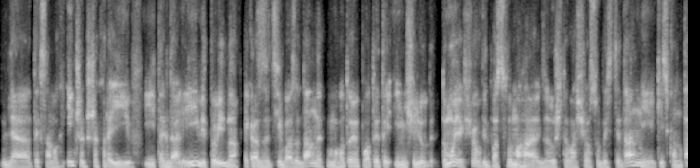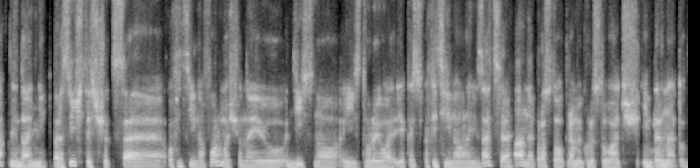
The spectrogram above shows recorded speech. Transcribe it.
для тих самих інших шахраїв і так далі. І відповідно, якраз за ці бази даних ми готові платити інші люди. Тому, якщо від вас вимагають залишити ваші особисті дані, якісь контактні дані, пересвідчитесь, що це офіційна форма, що нею дійсно і створила якась офіційна організація, а не просто окремий користувач інтернету.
